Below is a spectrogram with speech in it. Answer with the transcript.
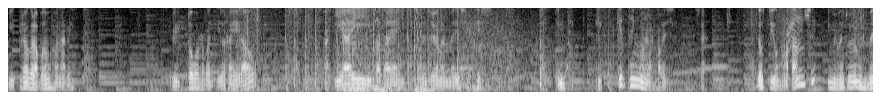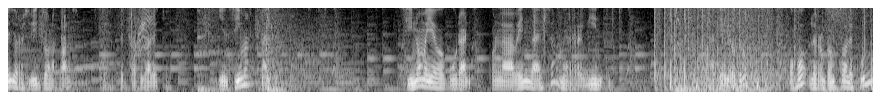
Y creo que la podemos ganar, ¿eh? El topo repartidor ha llegado. Aquí hay batalla, ¿eh? Me meto yo en el medio. ¿Qué es? ¿Qué, qué tengo en la cabeza? O sea, Dos tíos matándose y me meto yo en el medio a recibir todas las balas. espectacular esto. Y encima, ahí. Si no me llego a curar con la venda esa, me reviento. Aquí hay otro. Ojo, le rompemos todo el escudo.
